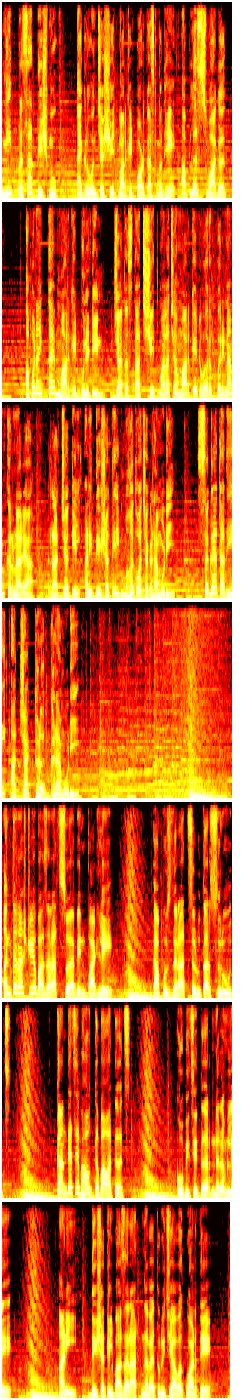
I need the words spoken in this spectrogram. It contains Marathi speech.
मी प्रसाद देशमुख अॅग्रोवनच्या शेत मार्केट पॉडकास्टमध्ये आपलं स्वागत. आपण ऐकताय मार्केट बुलेटिन ज्यात असतात शेतमालाच्या मार्केटवर परिणाम करणाऱ्या राज्यातील आणि देशातील महत्त्वाच्या घडामोडी. सगळ्यात आधी आजच्या ठळक घडामोडी. आंतरराष्ट्रीय बाजारात सोयाबीन वाढले. कापूस दरात चढउतार सुरूच. कांद्याचे भाव दबावातच. कोबीचे दर नरमले. आणि देशातील बाजारात नव्या तुरीची आवक वाढते.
